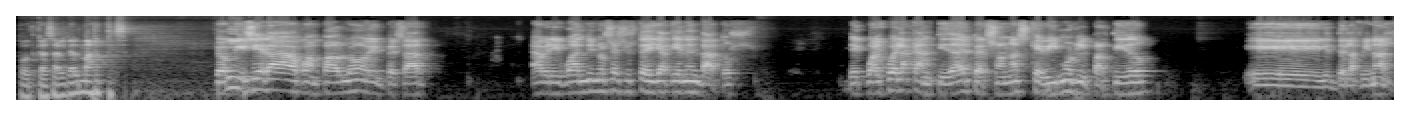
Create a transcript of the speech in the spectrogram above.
podcast salga el martes. Yo quisiera, Juan Pablo, empezar averiguando, y no sé si ustedes ya tienen datos, de cuál fue la cantidad de personas que vimos el partido eh, de la final.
